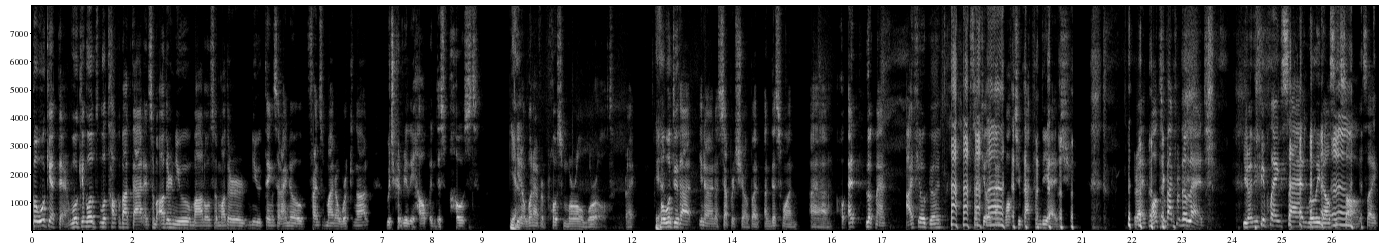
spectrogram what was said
but we'll get there. We'll get we'll we'll talk about that and some other new models, some other new things that I know friends of mine are working on, which could really help in this post, Yeah. you know, whatever post Moehrl world, right? Yeah. But we'll do that, you know, in a separate show. But on this one, uh, and look, man, I feel good. 'cause I feel like I walked you back from the edge, right? Walked you back from the ledge. You don't need to be playing sad Willie Nelson songs, like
